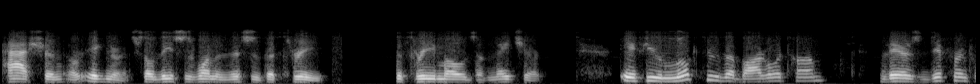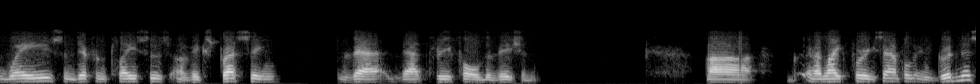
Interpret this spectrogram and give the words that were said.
passion, or ignorance. So this is one of this is the three, the three modes of nature. If you look through the Bhagavatam, there's different ways and different places of expressing that that threefold division. Uh, like for example, in goodness,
